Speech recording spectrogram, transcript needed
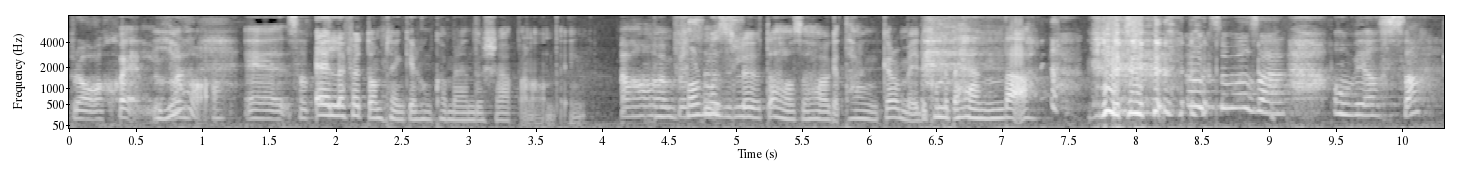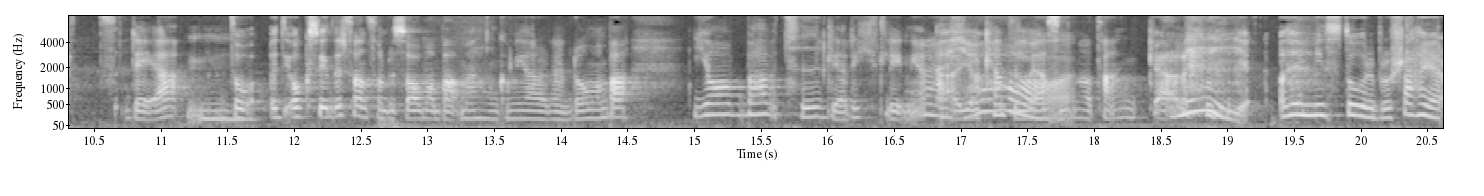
bra själv. Ja. Eh, att, Eller för att de tänker hon kommer ändå köpa någonting. Ja, men Folk måste sluta ha så höga tankar om mig, det kommer inte hända. också bara så här, om vi har sagt det. Mm. Då, det är också intressant som du sa, man bara, men hon kommer göra det ändå. Man bara, jag behöver tydliga riktlinjer här. Jag kan inte Ja. läsa dina tankar. Nej! Och min storebrorsa han gör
